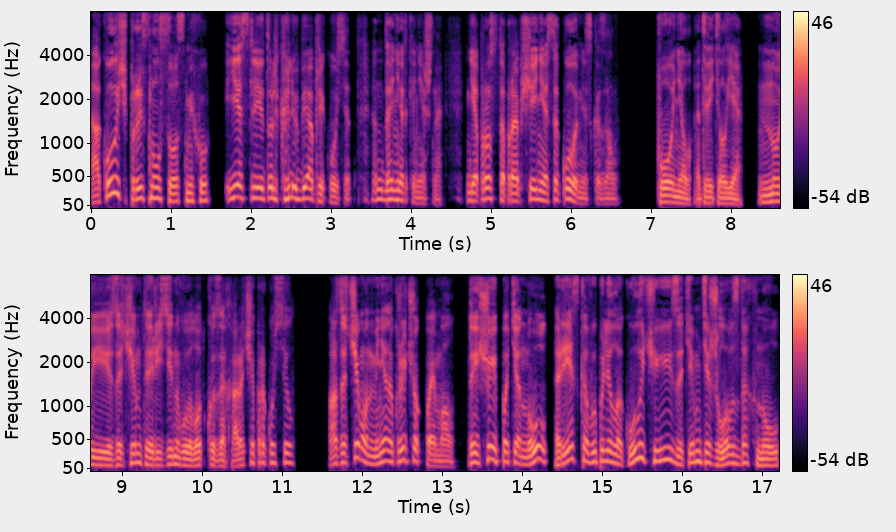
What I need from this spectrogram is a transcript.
Акулыч прыснул со смеху. «Если только любя прикусят. Да нет, конечно. Я просто про общение с акулами сказал». «Понял», — ответил я. «Ну и зачем ты резиновую лодку Захарыча прокусил?» «А зачем он меня на крючок поймал? Да еще и потянул!» Резко выпалил Акулыч и затем тяжело вздохнул.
